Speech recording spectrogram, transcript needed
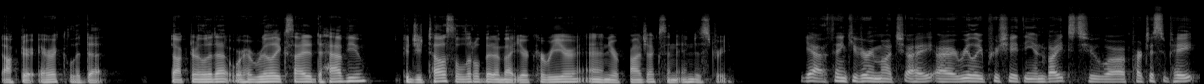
Dr. Eric Ledet. Dr. Ledet, we're really excited to have you. Could you tell us a little bit about your career and your projects in industry? Yeah, thank you very much. I, I really appreciate the invite to uh, participate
